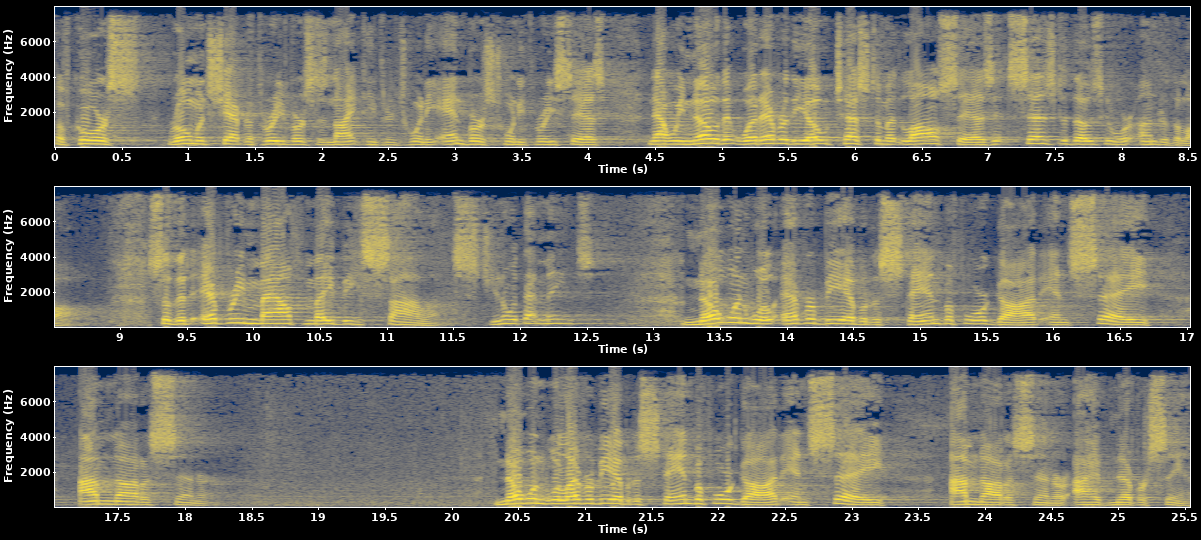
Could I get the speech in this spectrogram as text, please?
Of course, Romans chapter 3 verses 19 through 20 and verse 23 says, Now we know that whatever the Old Testament law says, it says to those who are under the law, so that every mouth may be silenced. You know what that means? No one will ever be able to stand before God and say, I'm not a sinner. No one will ever be able to stand before God and say, I'm not a sinner. I have never sinned.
